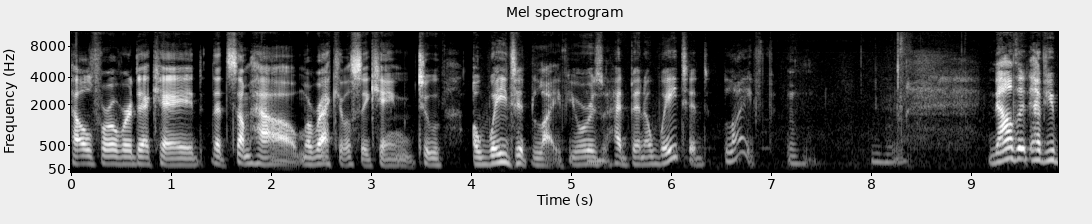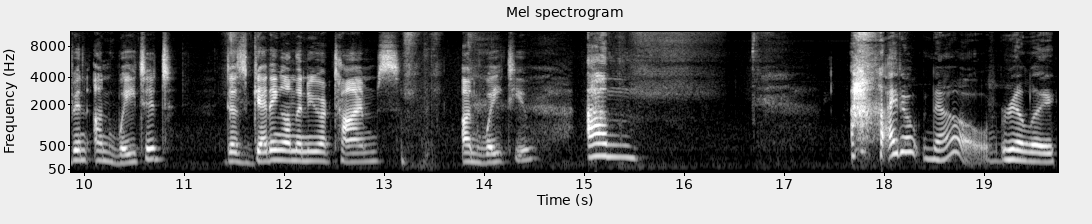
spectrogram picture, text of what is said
held for over a decade that somehow miraculously came to a weighted life. Yours mm-hmm. had been a weighted life. Mm-hmm. Mm-hmm. Now that have you been unweighted? Does getting on the New York Times unweight you? Um, I don't know, mm-hmm. really.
